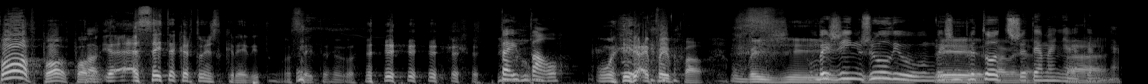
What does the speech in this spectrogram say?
Pode, pode, pode, pode. Aceita cartões de crédito? Aceita. PayPal. Um, PayPal. Um beijinho. Um beijinho, Júlio. Um beijinho para todos. Até amanhã. Até amanhã.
